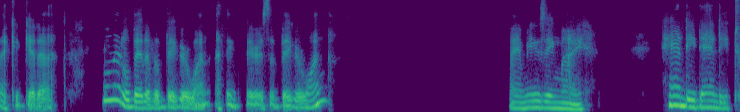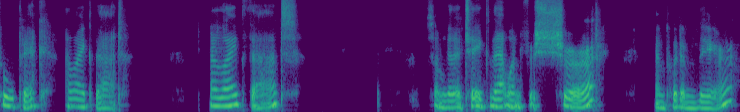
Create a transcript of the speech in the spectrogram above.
I could get a little bit of a bigger one. I think there's a bigger one. I am using my handy dandy tool pick. I like that. I like that. So I'm going to take that one for sure and put them there.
